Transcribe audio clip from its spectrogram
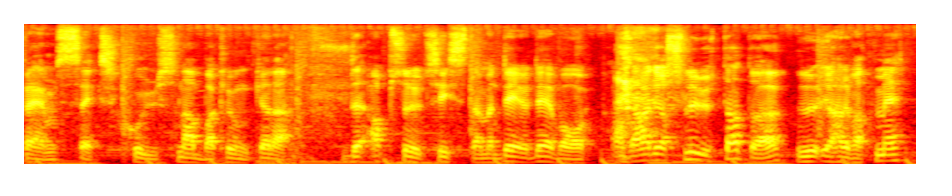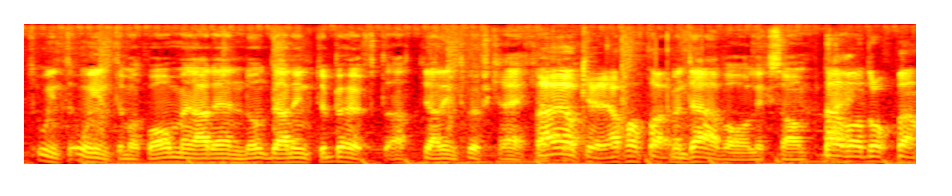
fem, sex, sju snabba klunkar där. Det absolut sista, men det, det var... Alltså hade jag slutat då, jag hade varit mätt och inte, och inte mått bra men jag hade ändå, det hade inte behövt att, jag hade inte behövt kräkas. Nej okej, jag fattar. Men där var liksom... Där var droppen.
